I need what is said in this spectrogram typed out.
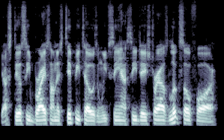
y'all still see Bryce on his tippy toes, and we've seen how CJ Stroud's look so far.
